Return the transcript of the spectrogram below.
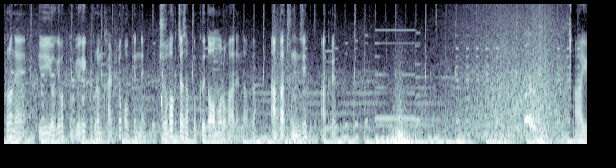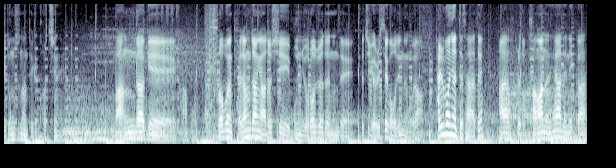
그러네 이 여기밖에 없- 여기 그럼 갈 필요가 없겠네 주박자 잡고 그 너머로 가야 된다고요? 아까 둥지? 아 그래요? 아 이동수는 되게 거치네 망각의 가보 그러고 보니 대장장이 아저씨 문 열어줘야 되는데 대체 열쇠가 어디 있는 거야? 할머니한테 사야 돼? 아휴 그래도 강화는 해야 되니까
